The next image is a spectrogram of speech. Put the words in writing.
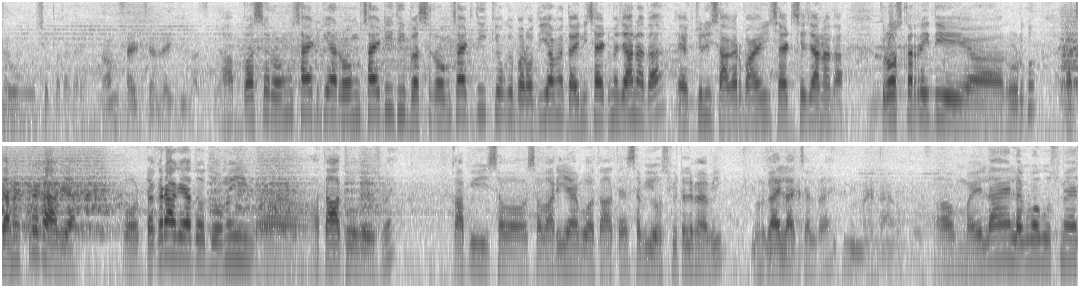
लोग उसे पता करेंगे। रॉन्ग साइड चल रही थी बस हाँ बस रॉन्ग साइड क्या? रॉन्ग साइड ही थी बस रॉन्ग साइड थी क्योंकि बरौदिया में दाहिनी साइड में जाना था। एक्चुअली सागर बाई साइड से जाना था। क्रॉस कर रही थी रोड को। अचानक ट्रक आ गया और टकरा गया तो दोनों ही हताहत हो गए उसमें। काफ़ी सवारियाँ हैं वो हताहत हैं। सभी हॉस्पिटल में अभी। उनका इलाज चल रहा है। कितनी महिलाएँ महिलाएँ लगभग उसमें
